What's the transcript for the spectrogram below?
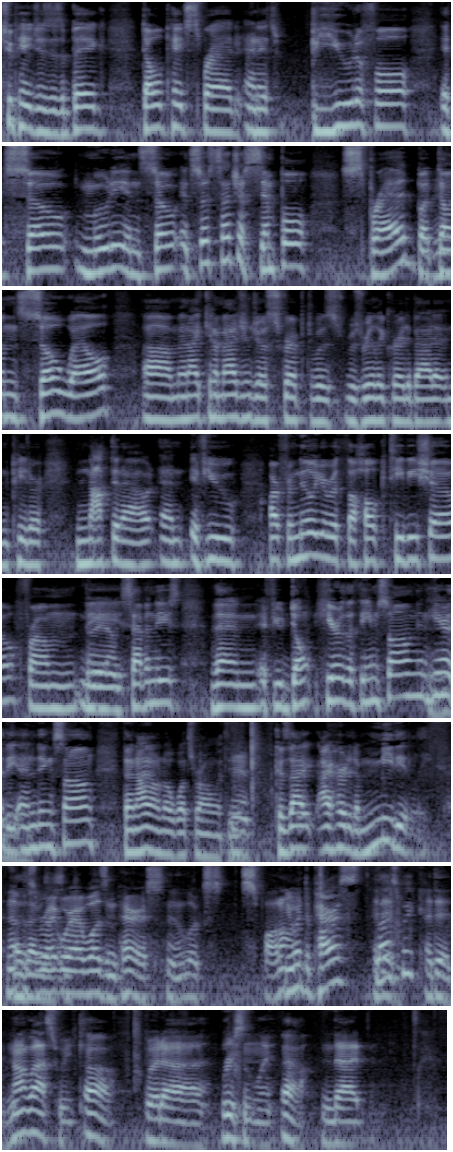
two pages is a big double page spread, and it's beautiful. It's so moody and so it's just such a simple spread, but done so well. Um, and I can imagine Joe's script was was really great about it, and Peter knocked it out. And if you are familiar with the Hulk TV show from the Oh, yeah. 70s, then if you don't hear the theme song in here, the ending song, then I don't know what's wrong with you. Yeah. Because I, I heard it immediately. That as was right listening. where I was in Paris, and it looks spot on. You went to Paris I last did. week? I did. Not last week, Oh, but uh, recently. yeah. And that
